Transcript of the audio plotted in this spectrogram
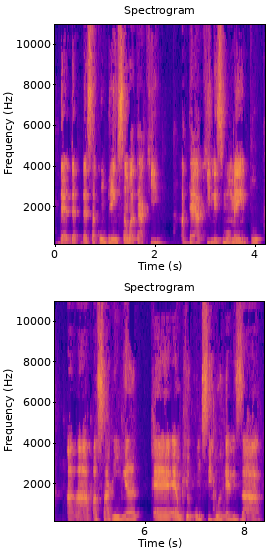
de, de, dessa compreensão até aqui. Até aqui, nesse momento, a, a passarinha é, é o que eu consigo organizar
